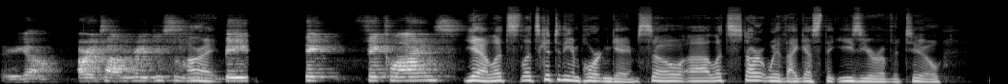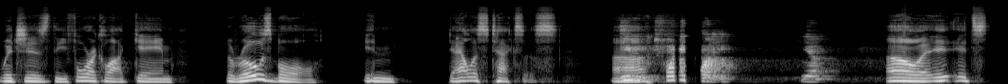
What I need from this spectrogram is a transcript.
There you go. All right, Tom, we're gonna do some All right. big, thick, thick lines? Yeah, let's let's get to the important games. So uh, let's start with, I guess, the easier of the two, which is the four o'clock game, the Rose Bowl in Dallas, Texas. Uh, 2020. Yep. Oh, it, it's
